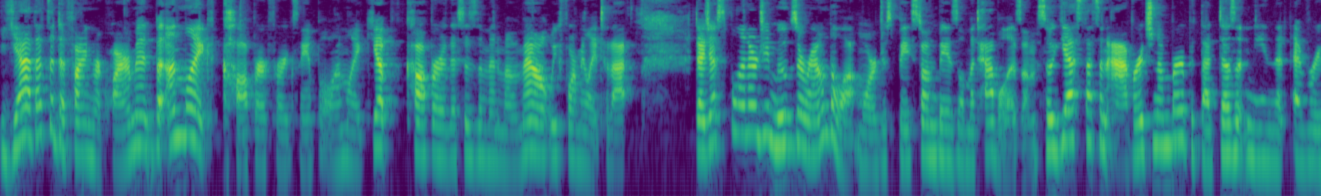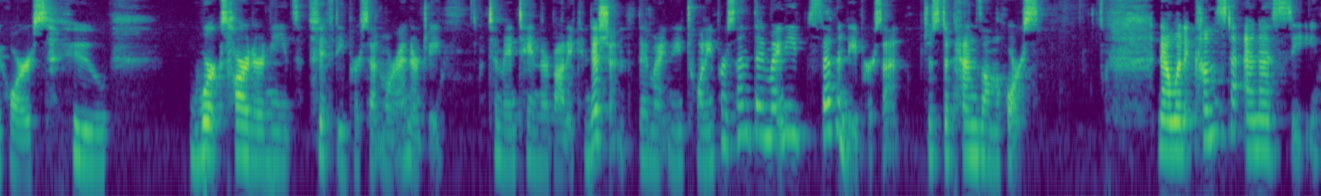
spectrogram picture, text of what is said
yeah, that's a defined requirement, but unlike copper, for example, I'm like, yep, copper, this is the minimum amount, we formulate to that digestible energy moves around a lot more just based on basal metabolism. So, yes, that's an average number, but that doesn't mean that every horse who works harder needs 50% more energy to maintain their body condition. They might need 20%, they might need 70%. Just depends on the horse. Now, when it comes to NSC,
